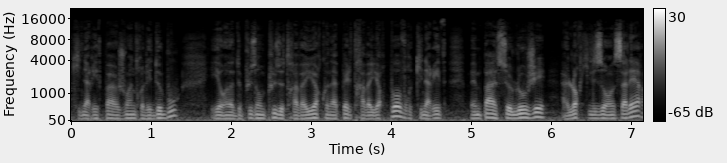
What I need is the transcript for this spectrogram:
qui n'arrivent pas à joindre les deux bouts. Et on a de plus en plus de travailleurs qu'on appelle travailleurs pauvres, qui n'arrivent même pas à se loger alors qu'ils ont un salaire.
